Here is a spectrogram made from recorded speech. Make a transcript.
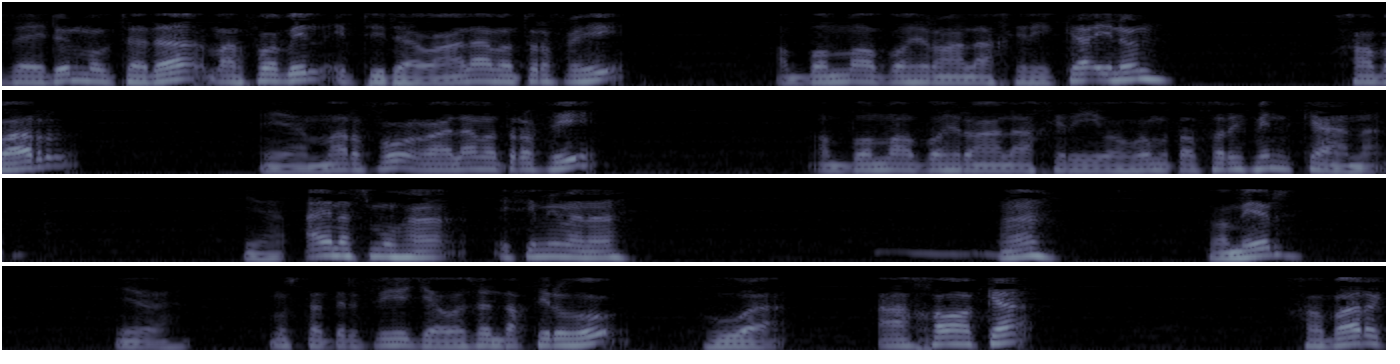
Zaidun mubtada marfu' bil ibtida wa alamat raf'ihi ad-dhamma adh-dhahira 'ala akhirih. Kainun khabar ya marfu' wa alamat raf'ihi ad-dhamma adh-dhahira 'ala akhirih wa huwa mutasarrif min kana. Ya, aina smuha? Isimnya mana? Hah? Dhamir? Ya. Mustatir fihi jawazan takdiruhu huwa akhaka khabar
